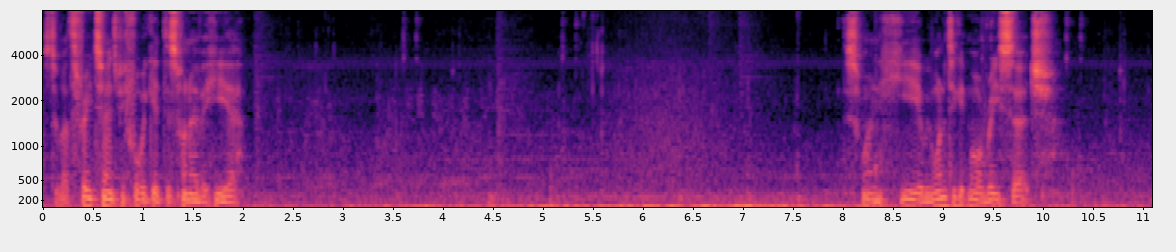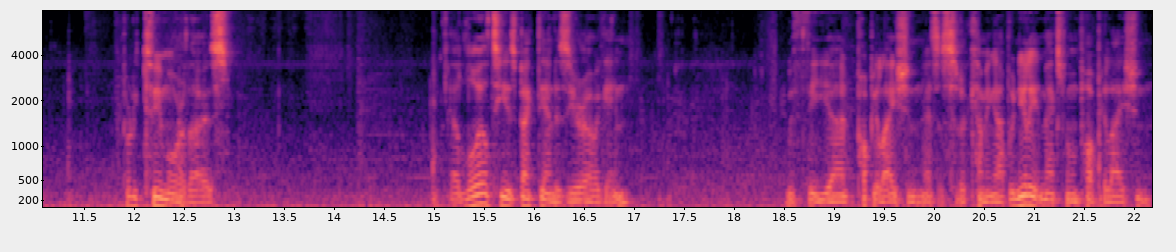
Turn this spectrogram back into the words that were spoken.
Still got three turns before we get this one over here. One here, we wanted to get more research. Probably two more of those. Our loyalty is back down to zero again with the uh, population as it's sort of coming up. We're nearly at maximum population.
